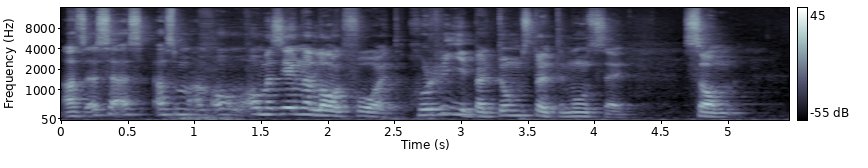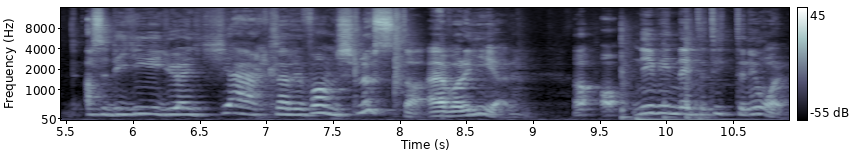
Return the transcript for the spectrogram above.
Alltså, alltså, alltså, alltså om, om ens egna lag får ett horribelt domslut emot sig. Som, alltså det ger ju en jäkla revanschlusta, är vad det ger. Ja, ni vinner inte titeln i år.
